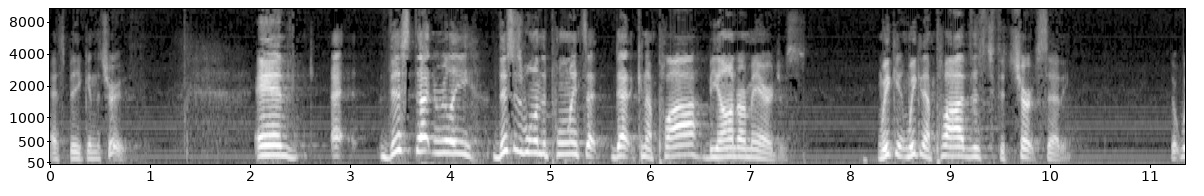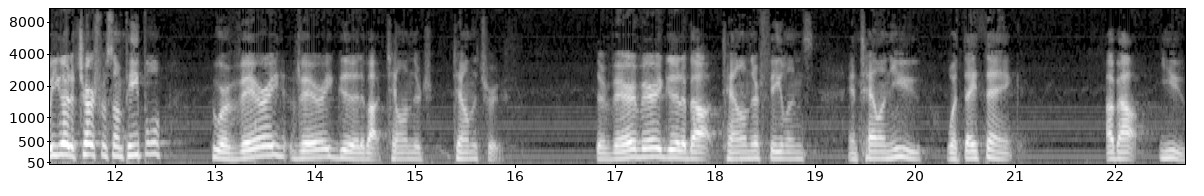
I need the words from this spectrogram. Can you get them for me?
at speaking the truth. And uh, this doesn't really, this is one of the points that, that can apply beyond our marriages. We can, we can apply this to the church setting. That we go to church with some people who are very, very good about telling, their, telling the truth. They're very, very good about telling their feelings and telling you what they think about you.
